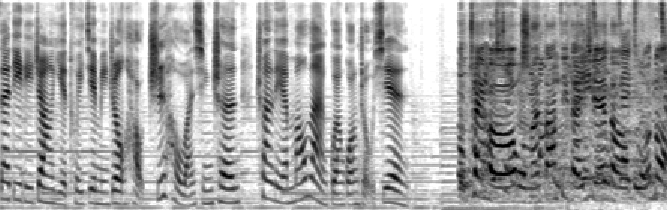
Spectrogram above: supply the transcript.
在地里长也推荐民众好吃好玩行程，串联猫缆观光轴线。配合我们当地的一些的活动，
